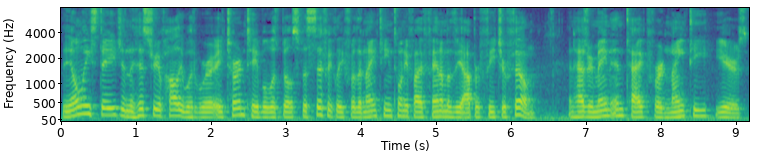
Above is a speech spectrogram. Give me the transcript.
The only stage in the history of Hollywood where a turntable was built specifically for the 1925 Phantom of the Opera feature film and has remained intact for 90 years.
